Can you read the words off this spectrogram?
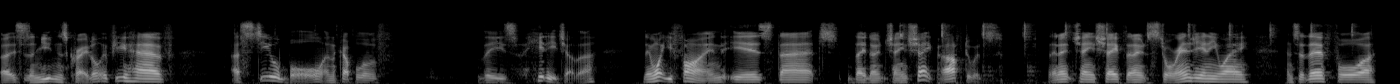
Uh, this is a Newton's cradle. If you have a steel ball and a couple of these hit each other, then what you find is that they don't change shape afterwards. They don't change shape, they don't store energy anyway, and so therefore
